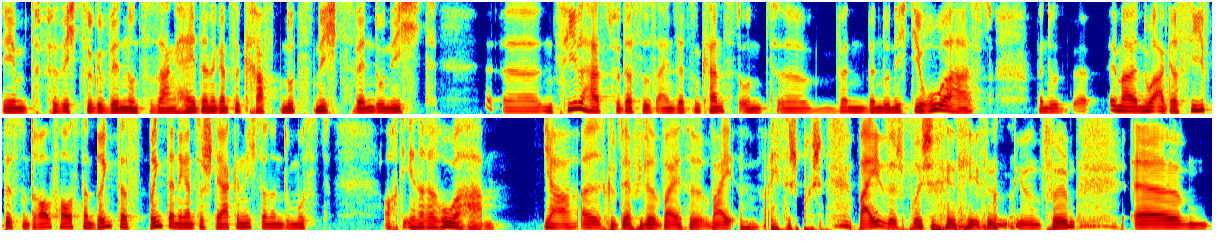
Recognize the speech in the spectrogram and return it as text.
eben für sich zu gewinnen und zu sagen, hey, deine ganze Kraft nutzt nichts, wenn du nicht äh, ein Ziel hast, für das du es einsetzen kannst und äh, wenn, wenn du nicht die Ruhe hast, wenn du äh, immer nur aggressiv bist und draufhaust, dann bringt das, bringt deine ganze Stärke nicht, sondern du musst auch die innere Ruhe haben. Ja, also es gibt sehr viele weiße, wei weiße Sprüche, weise Sprüche in diesem, diesem Film. Ähm,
